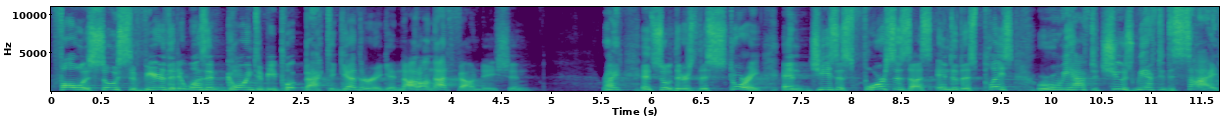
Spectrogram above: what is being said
fall was so severe that it wasn't going to be put back together again, not on that foundation right? And so there's this story, and Jesus forces us into this place where we have to choose. We have to decide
